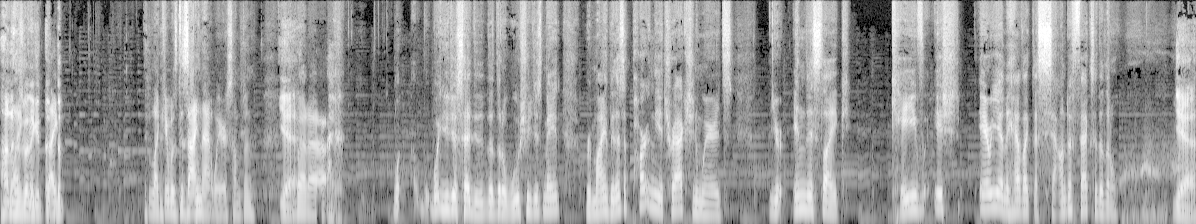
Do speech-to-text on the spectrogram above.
I don't know who's going to get the, like- the like it was designed that way or something. yeah But uh, what what you just said, the, the little whoosh you just made, reminds me. There's a part in the attraction where it's you're in this like cave ish area, and they have like the sound effects of the little. yeah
